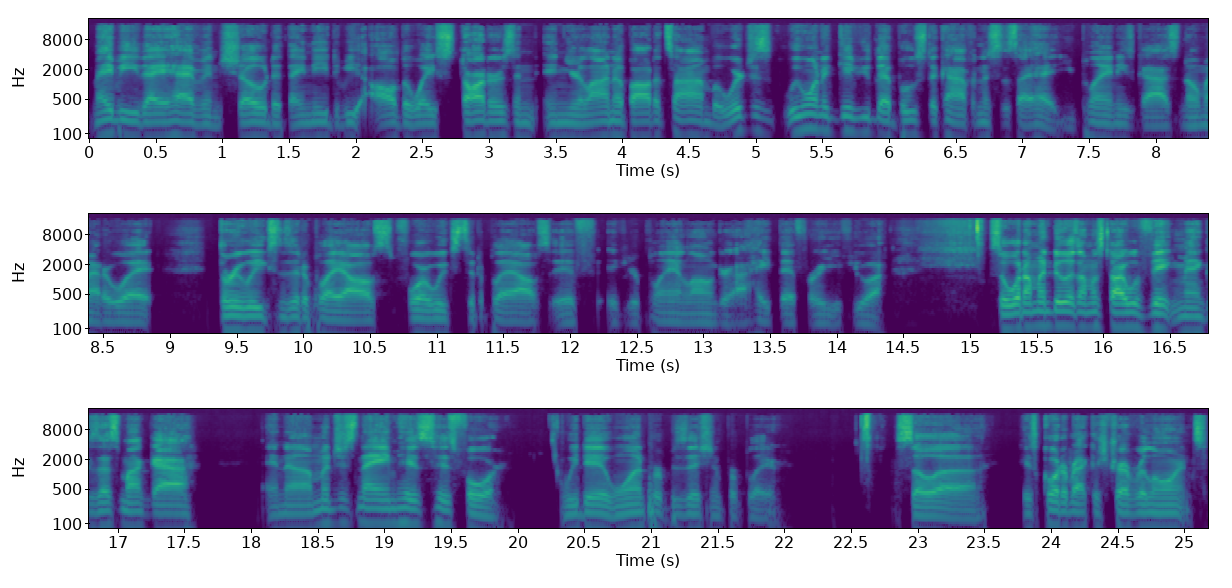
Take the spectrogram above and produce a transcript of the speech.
maybe they haven't showed that they need to be all the way starters in, in your lineup all the time. But we're just we want to give you that boost of confidence to say, hey, you playing these guys no matter what. Three weeks into the playoffs, four weeks to the playoffs. If if you're playing longer, I hate that for you if you are. So what I'm gonna do is I'm gonna start with Vic, man, because that's my guy, and uh, I'm gonna just name his his four. We did one per position per player. So uh his quarterback is Trevor Lawrence,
